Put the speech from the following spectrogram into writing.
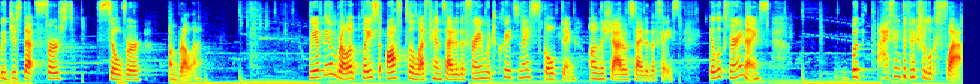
with just that first silver umbrella. We have the umbrella placed off to the left-hand side of the frame, which creates nice sculpting on the shadow side of the face. It looks very nice, but I think the picture looks flat.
